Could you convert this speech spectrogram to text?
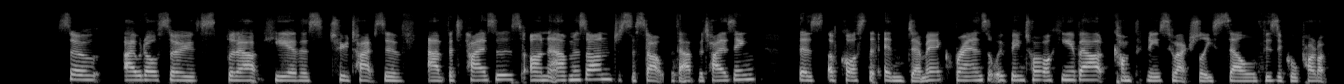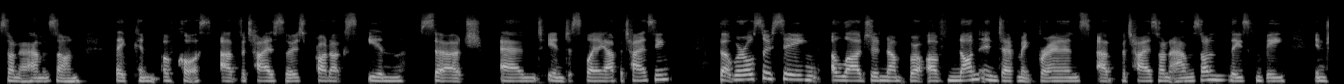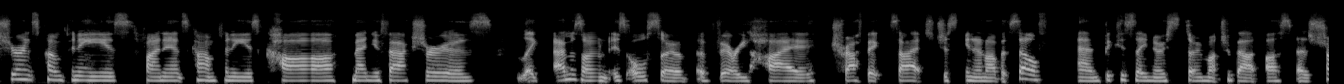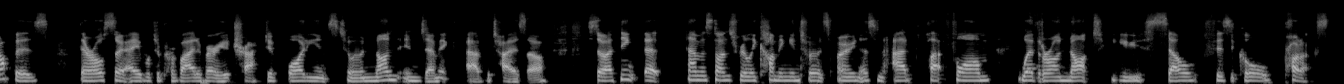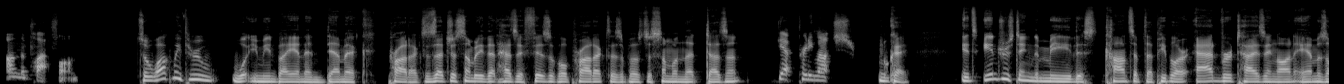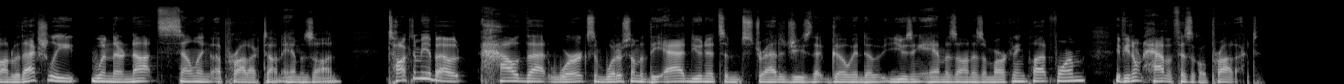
So, I would also split out here there's two types of advertisers on Amazon, just to start with advertising. There's, of course, the endemic brands that we've been talking about, companies who actually sell physical products on Amazon. They can, of course, advertise those products in search and in display advertising. But we're also seeing a larger number of non endemic brands advertise on Amazon. These can be insurance companies, finance companies, car manufacturers. Like Amazon is also a very high traffic site just in and of itself. And because they know so much about us as shoppers, they're also able to provide a very attractive audience to a non endemic advertiser. So I think that Amazon's really coming into its own as an ad platform, whether or not you sell physical products on the platform. So, walk me through what you mean by an endemic product. Is that just somebody that has a physical product as opposed to someone that doesn't? Yeah, pretty much. Okay. It's interesting to me this concept that people are advertising on Amazon with actually when they're not selling a product on Amazon. Talk to me about how that works and what are some of the ad units and strategies that go into using Amazon as a marketing platform if you don't have a physical product.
